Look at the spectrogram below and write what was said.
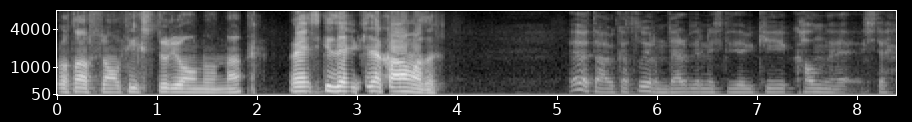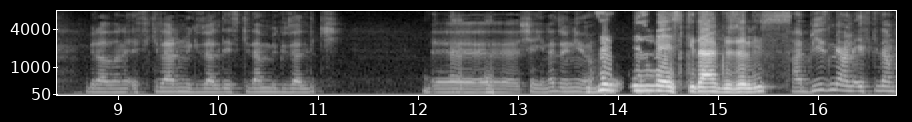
rotasyon, fikstür yoğunluğundan. Ve eski zevki de kalmadı. Evet abi katılıyorum. Derbilerin eski zevki kalmıyor. İşte biraz hani eskiler mi güzeldi, eskiden mi güzeldik ee, şeyine dönüyor. Bizim, biz mi eskiden güzeliz? Ha biz mi yani eskiden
